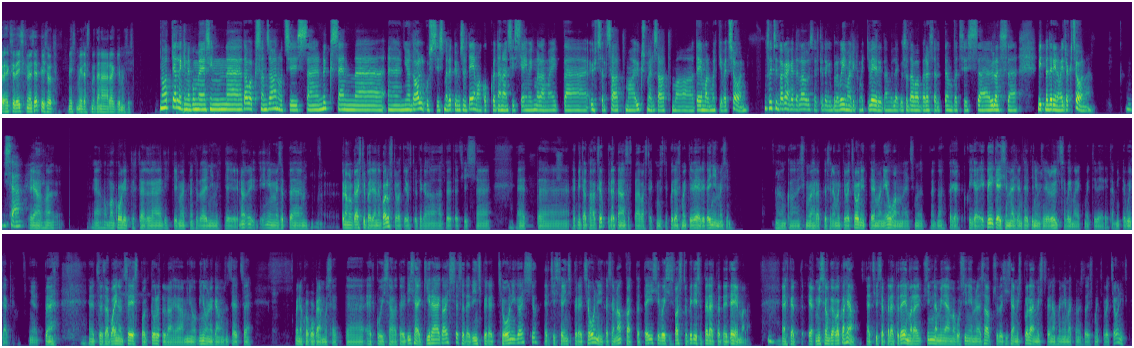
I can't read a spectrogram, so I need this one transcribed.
üheksateistkümnes episood, mis, millest me täna räägime siis? no vot jällegi, nagu me siin äh, tavaks on saanud, siis äh, nõks enne äh, nii-öelda algust, siis me lepime selle teema kokku ja täna siis jäi meid mõlemaid ühtselt saatma, üksmeel saatma teemal motivatsioon. sa ütlesid väga ägeda lause, et kedagi pole võimalik motiveerida, millega sa tavapäraselt tõmbad siis üles mitmeid erinevaid reaktsioone. mis sa? jah, jah, oma koolitustel tihti ma ütlen seda inimesi, no inimesed kuna mul ka hästi palju nagu alustavate juhtidega tööd, et siis, et, et mida tahaks õppida tänasest päevast, et kindlasti, kuidas motiveerida inimesi. aga siis, kui me ühel hetkel selle motivatsiooni teemani jõuame, et siis ütlen, et noh, tegelikult kõige, kõige esimene asi on see, et inimesi ei ole üldse võimalik motiveerida mitte kuidagi. nii et, et see saab ainult seestpoolt tulla ja minu, minu nägemus on see, et see või noh, ka kogemus, et, et kui sa teed ise kirega asju, sa teed inspiratsiooniga asju, et siis see inspiratsiooniga sa nakatad teisi või siis vastupidi, sa peletad neid eemale. -hmm. ehk et ja mis on ka väga hea, et siis sa peletad eemale sinna minema, kus inimene saab seda sisemist põlemist või noh, me nimetame seda siis motivatsiooniks.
